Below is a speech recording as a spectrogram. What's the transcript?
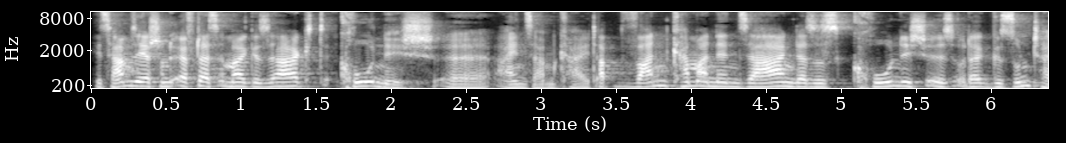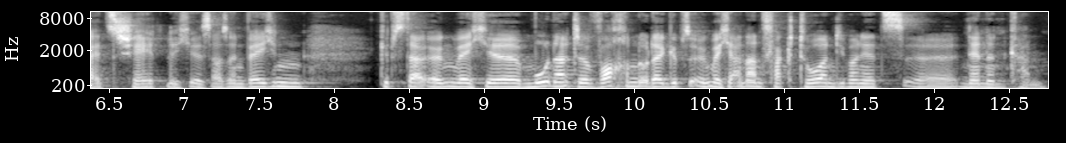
Jetzt haben Sie ja schon öfters immer gesagt, chronisch äh, Einsamkeit. Ab wann kann man denn sagen, dass es chronisch ist oder gesundheitsschädlich ist? Also in welchen gibt es da irgendwelche Monate, Wochen oder gibt es irgendwelche anderen Faktoren, die man jetzt äh, nennen kann?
